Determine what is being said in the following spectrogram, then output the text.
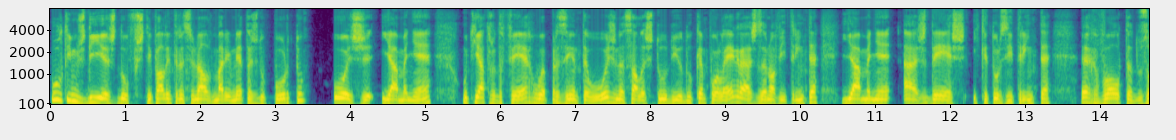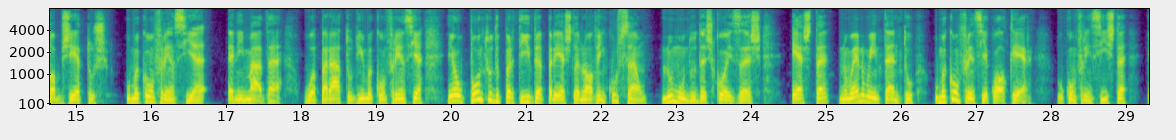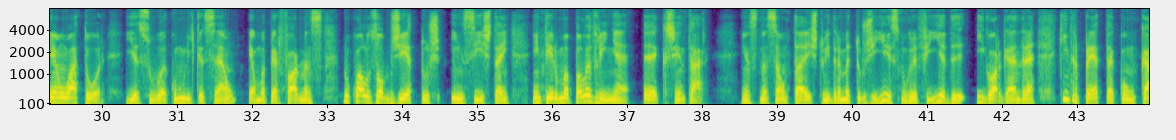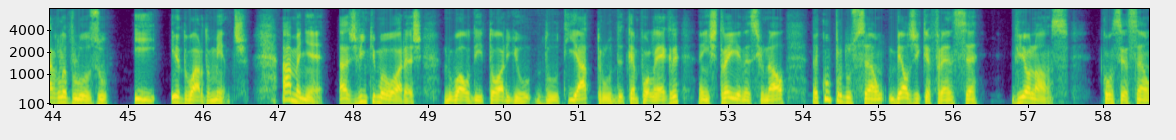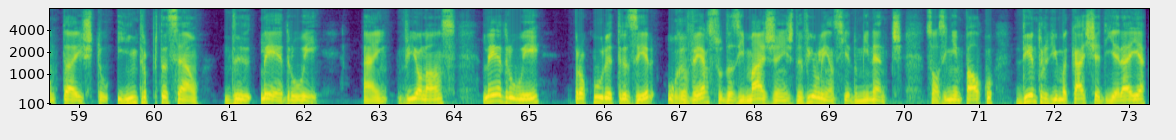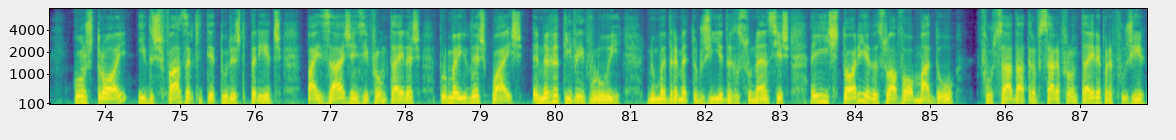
Últimos dias do Festival Internacional de Marionetas do Porto, Hoje e amanhã, o Teatro de Ferro apresenta hoje na Sala Estúdio do Campo Alegre às 19h30 e amanhã às 10 e 14h30 a Revolta dos Objetos, uma conferência animada. O aparato de uma conferência é o ponto de partida para esta nova incursão no mundo das coisas. Esta não é, no entanto, uma conferência qualquer. O conferencista é um ator e a sua comunicação é uma performance no qual os objetos insistem em ter uma palavrinha a acrescentar. Encenação, texto e dramaturgia e cenografia de Igor Gandra, que interpreta com Carla Veloso e Eduardo Mendes. Amanhã, às 21 horas, no auditório do Teatro de Campo Alegre, em estreia nacional, a coprodução Bélgica-França Violence concepção, texto e interpretação de Léa Drouet. Em Violence, Léa Drouet procura trazer o reverso das imagens de violência dominantes. Sozinha em palco, dentro de uma caixa de areia, constrói e desfaz arquiteturas de paredes, paisagens e fronteiras por meio das quais a narrativa evolui. Numa dramaturgia de ressonâncias, a história da sua avó Madô, forçada a atravessar a fronteira para fugir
